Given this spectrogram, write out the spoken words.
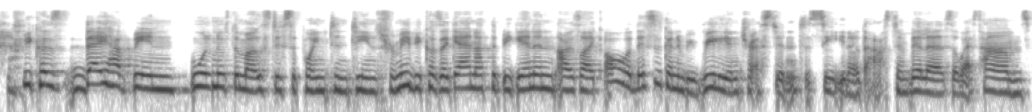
because they have been one of the most disappointing teams for me. Because again, at the beginning, I was like, oh, this is going to be really interesting to see, you know, the Aston Villas, the West Hams,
